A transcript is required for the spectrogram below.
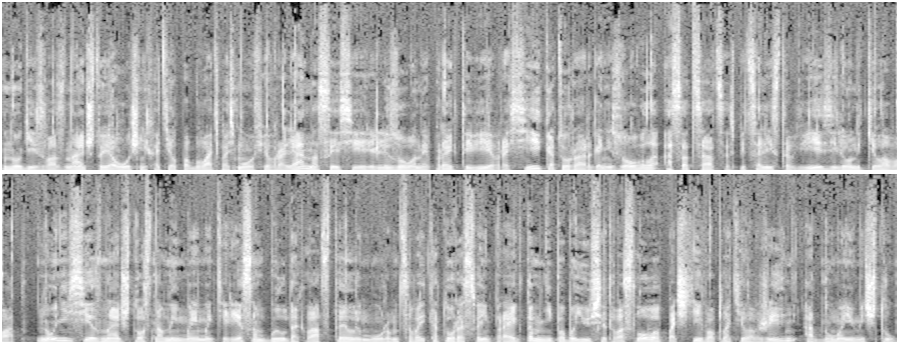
многие из вас знают, что я очень хотел побывать 8 февраля на сессии реализованной проекты ВИА в России, которую организовывала Ассоциация специалистов ВИА «Зеленый киловатт». Но не все знают, что основным моим интересом был доклад Стеллы Муромцевой, которая своим проектом, не побоюсь этого слова, почти воплотила в жизнь одну мою мечту.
